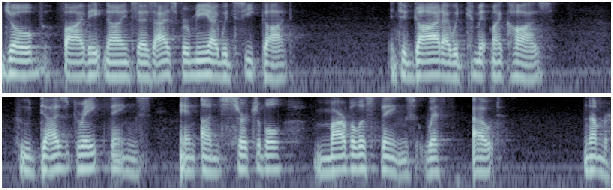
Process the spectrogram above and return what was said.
Job 5 8 9 says, As for me, I would seek God, and to God I would commit my cause, who does great things and unsearchable, marvelous things without number.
